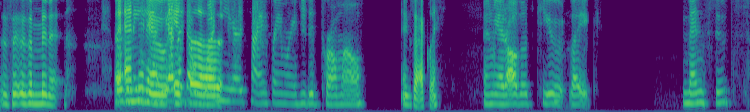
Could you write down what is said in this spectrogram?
It was, it was a minute. Was. Anywho, We had like it's, a uh, one year time frame where he did promo exactly and we had all those cute like men's suits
